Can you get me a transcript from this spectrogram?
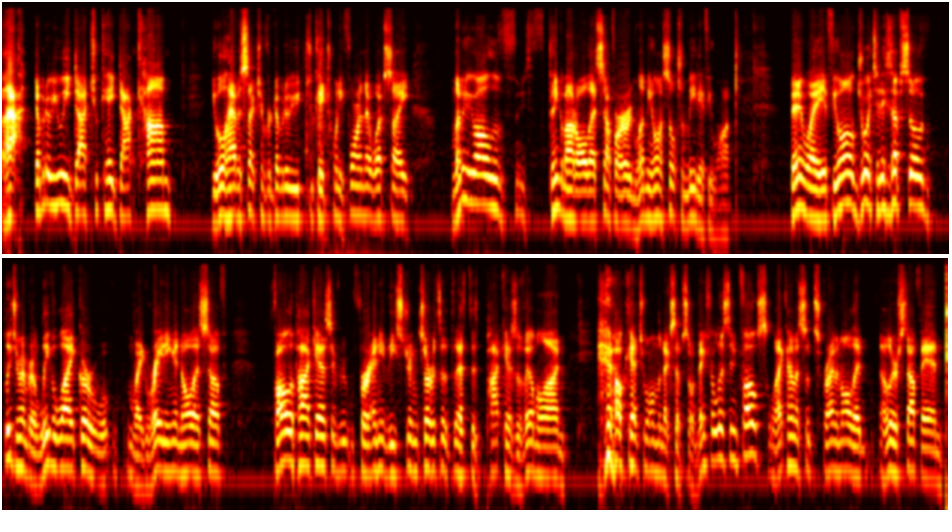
ah, WWE.2K.com. You will have a section for WWE 2K24 on that website. Let me know all think about all that stuff, or let me know on social media if you want. But anyway, if you all enjoyed today's episode, please remember leave a like or like rating and all that stuff. Follow the podcast for any of these streaming services that the podcast is available on. And I'll catch you all on the next episode. Thanks for listening, folks. Like, comment, subscribe, and all that other stuff. And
